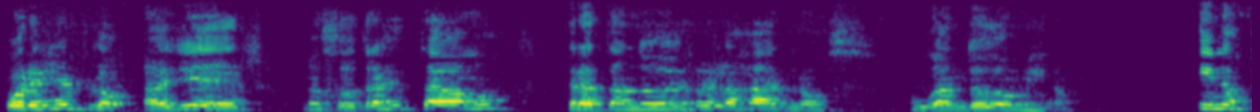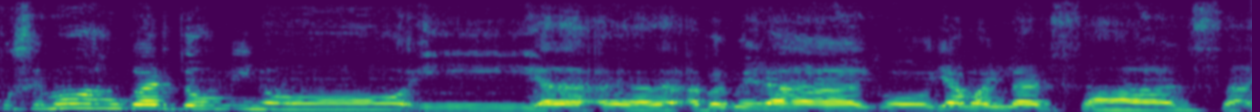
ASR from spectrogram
por ejemplo, ayer nosotras estábamos tratando de relajarnos jugando dominó y nos pusimos a jugar domino y a, beber algo y a bailar salsa.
